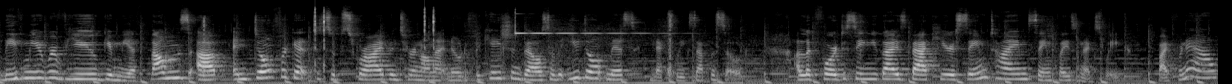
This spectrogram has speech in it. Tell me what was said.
leave me a review, give me a thumbs up, and don't forget to subscribe and turn on that notification bell so that you don't miss next week's episode. I look forward to seeing you guys back here, same time, same place next week. Bye for now.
